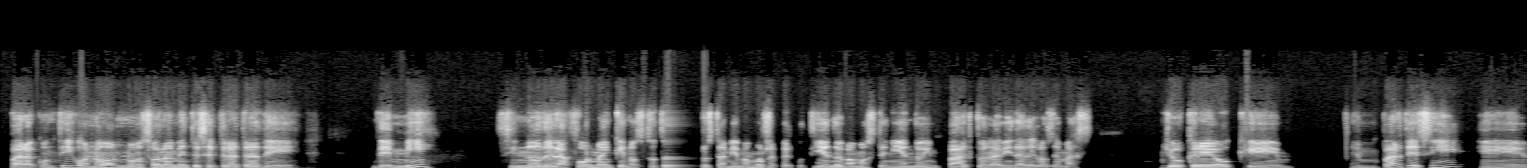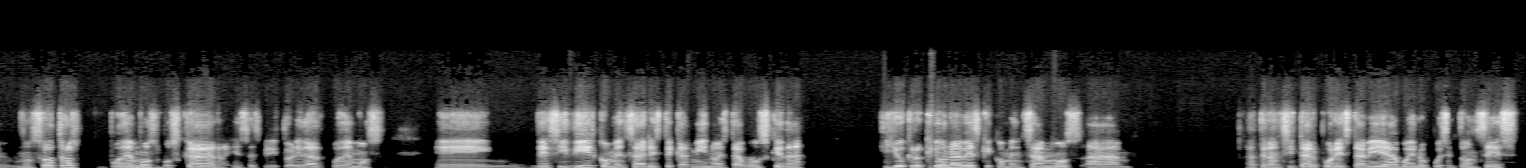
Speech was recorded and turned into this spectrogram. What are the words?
para contigo, ¿no? No solamente se trata de, de mí, sino de la forma en que nosotros también vamos repercutiendo y vamos teniendo impacto en la vida de los demás. Yo creo que en parte sí, eh, nosotros podemos buscar esa espiritualidad, podemos eh, decidir comenzar este camino, esta búsqueda. Y yo creo que una vez que comenzamos a, a transitar por esta vía, bueno, pues entonces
